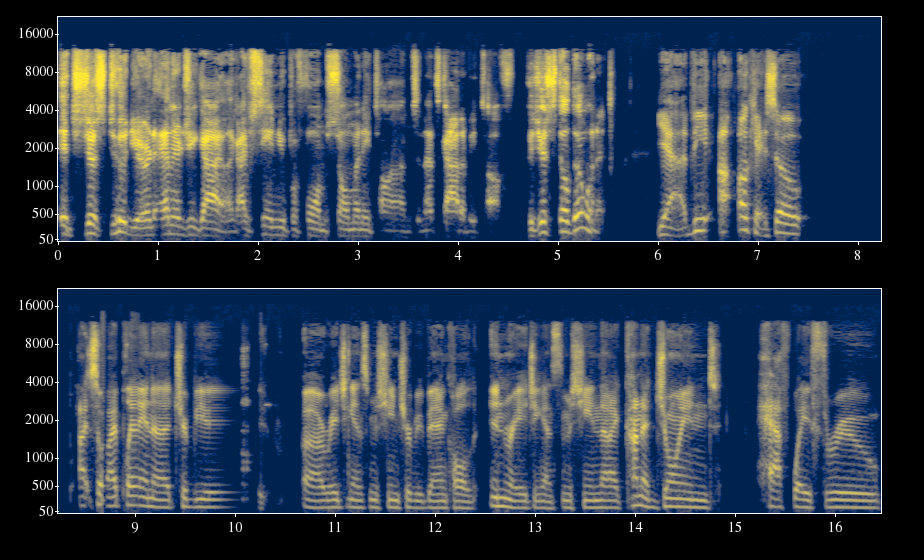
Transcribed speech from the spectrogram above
it's just dude you're an energy guy like i've seen you perform so many times and that's got to be tough because you're still doing it Yeah. The uh, okay. So, I so I play in a tribute, uh, Rage Against the Machine tribute band called In Rage Against the Machine that I kind of joined halfway through.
